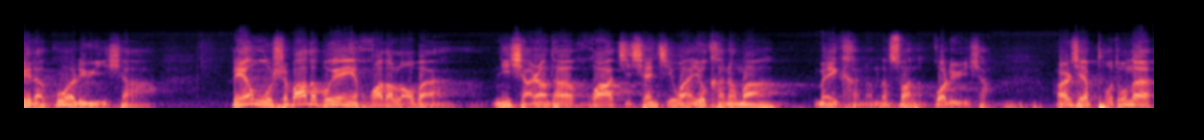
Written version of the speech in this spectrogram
为了，过滤一下，连五十八都不愿意花的老板，你想让他花几千几万，有可能吗？没可能的，算了，过滤一下。而且普通的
